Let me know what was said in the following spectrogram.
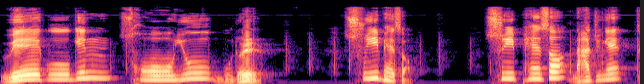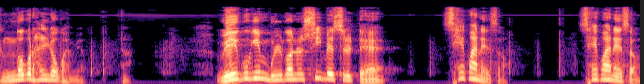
외국인 소유물을 수입해서 수입해서 나중에 등록을 하려고 하면 외국인 물건을 수입했을 때 세관에서 세관에서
